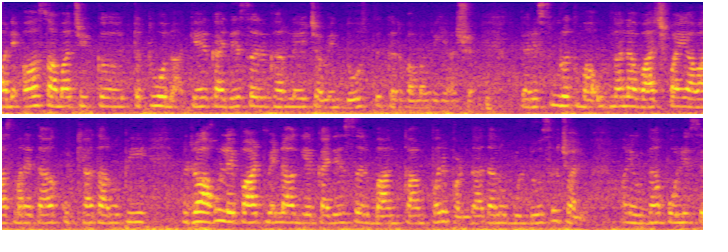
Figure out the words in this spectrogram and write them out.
અને અસામાજિક તત્વોના ગેરકાયદેસર ઘરને જમીન દોસ્ત કરવામાં રહ્યા છે. ત્યારે સુરતમાં ઉધનાના વાજપાઈ આવાસમાં રહેતા કુખ્યાત આરોપી રાહુલ એપાર્ટમેન્ટના ગેરકાયદેસર બાંધકામ પર પણ દાદાનું બુલડોઝર ચાલ્યું અને ઉધના પોલીસે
